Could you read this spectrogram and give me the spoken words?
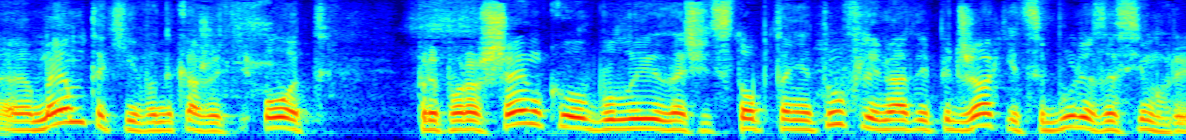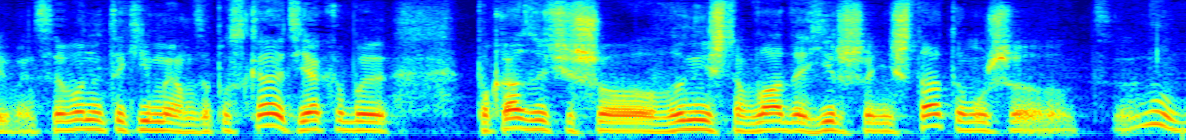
мем такий. Вони кажуть: от при Порошенку були значить, стоптані туфлі, м'ятий піджак і цибуля за 7 гривень. Це вони такий мем запускають, якоби показуючи, що нинішня влада гірша ніж та, тому що ну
